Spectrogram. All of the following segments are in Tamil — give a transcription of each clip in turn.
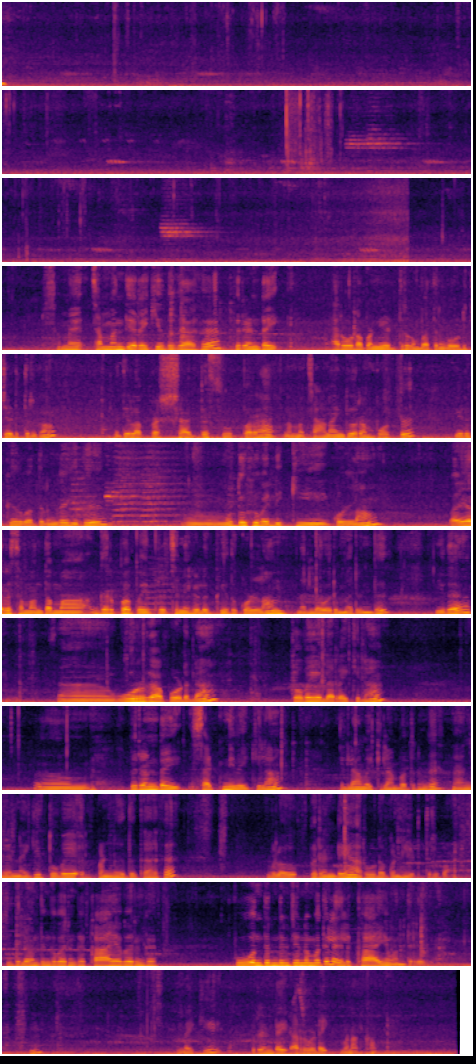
சம சம்மந்தி அரைக்கிறதுக்காக பிரண்டை அறுவடை பண்ணி எடுத்துருக்கோம். பார்த்துருங்க ஒடிச்சு எடுத்துருக்கோம். இதெல்லாம் ஃப்ரெஷ்ஷாகிட்டு சூப்பராக நம்ம சாணாங்கி உரம் போட்டு எடுக்கிறது பார்த்துருங்க இது முதுகு வலிக்கு கொள்ளலாம். வயறு சம்மந்தமாக கர்ப்பப்பை பிரச்சனைகளுக்கு இது கொள்ளலாம். நல்ல ஒரு மருந்து. இதை ஊறுகாய் போடலாம். துவையல் அரைக்கலாம். பிரண்டை சட்னி வைக்கலாம். எல்லாம் வைக்கலாம் பார்த்துருங்க நாங்கள் இன்றைக்கி துவையல் பண்ணதுக்காக இவ்வளோ பிரண்டையும் அறுவடை பண்ணி எடுத்துருக்கோம். இதில் வந்துங்க பாருங்கள் பாருங்க காயை பாருங்கள் பூ வந்துருந்து சின்ன போதில் அதில் காயும் வந்துடுது ம். இன்னைக்கு பிரண்டை அறுவடை. வணக்கம்.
